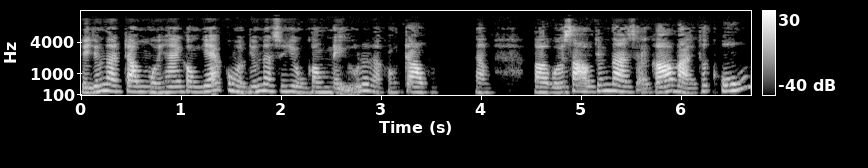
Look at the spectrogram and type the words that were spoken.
thì chúng ta trong 12 con giáp của mình chúng ta sẽ dùng con niễu đó là con trâu à, và bữa sau chúng ta sẽ có bài thức uống.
